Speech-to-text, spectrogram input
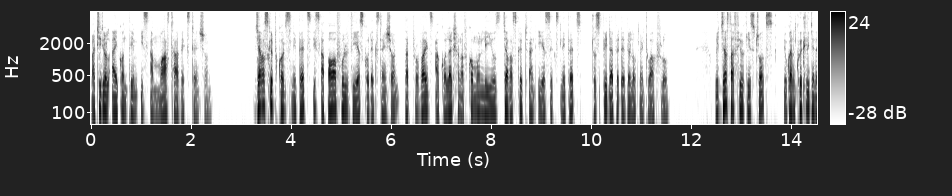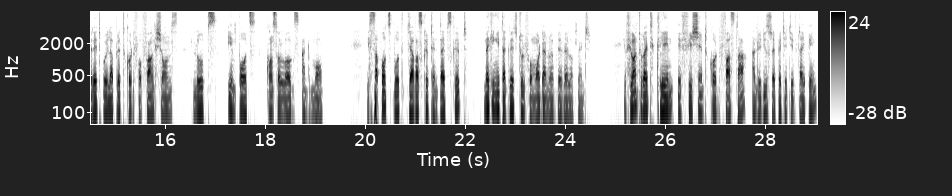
Material Icon Theme is a must-have extension. JavaScript Code Snippets is a powerful VS Code extension that provides a collection of commonly used JavaScript and ES6 snippets to speed up your development workflow. With just a few keystrokes, you can quickly generate boilerplate code for functions, loops, imports, console logs, and more. It supports both JavaScript and TypeScript, making it a great tool for modern web development. If you want to write clean, efficient code faster and reduce repetitive typing,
